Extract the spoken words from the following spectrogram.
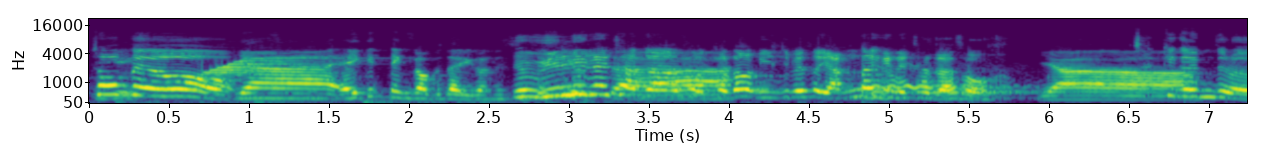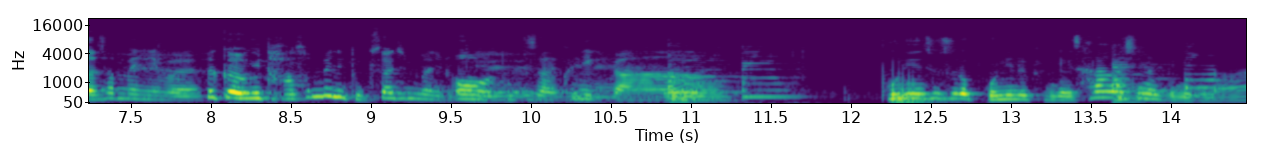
처음 봬요 야 애기 땐가 보다 이거는 진짜 윌리를 귀엽다. 찾아서처럼 이 집에서 양락이를 찾아서 야 찾기가 힘들어요 선배님을 그러니까 여기 다 선배님 독사진만 이렇게. 어 독사진 그니까 본인 스스로 본인을 굉장히 사랑하시는 분이구나.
